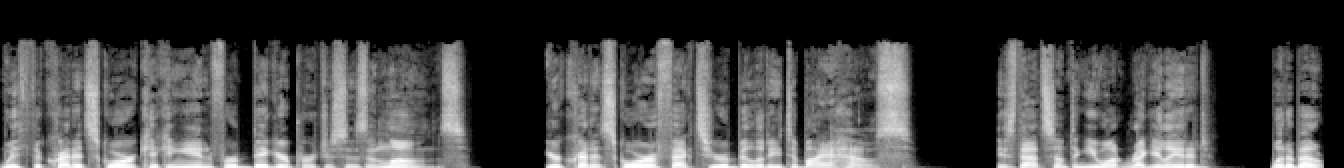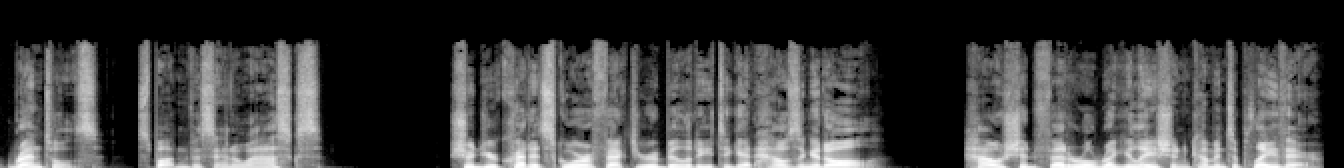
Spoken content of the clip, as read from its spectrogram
with the credit score kicking in for bigger purchases and loans. Your credit score affects your ability to buy a house. Is that something you want regulated? What about rentals? Spotton Visano asks. Should your credit score affect your ability to get housing at all? How should federal regulation come into play there?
